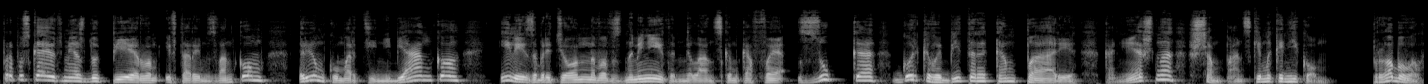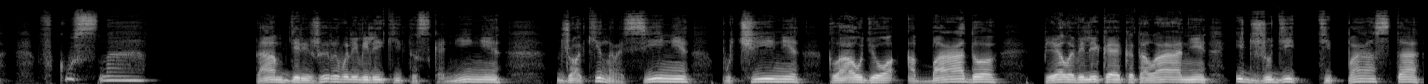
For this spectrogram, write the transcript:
пропускают между первым и вторым звонком рюмку мартини Бианко или изобретенного в знаменитом миланском кафе «Зукка» горького битера Кампари, конечно, с шампанским и коньяком. Пробовал? Вкусно. Там дирижировали великий Тосканини, Джоакино Россини, Пучини, Клаудио Аббадо, пела великая Каталани и Джудитти Паста,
